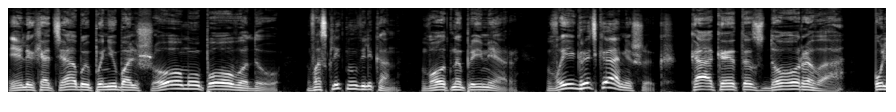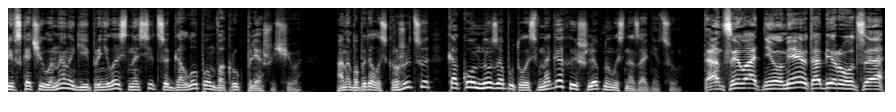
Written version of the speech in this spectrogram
или хотя бы по небольшому поводу», — воскликнул великан. «Вот, например, выиграть камешек. Как это здорово!» Оля вскочила на ноги и принялась носиться галопом вокруг пляшущего. Она попыталась кружиться, как он, но запуталась в ногах и шлепнулась на задницу. «Танцевать не умеют, а берутся!»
